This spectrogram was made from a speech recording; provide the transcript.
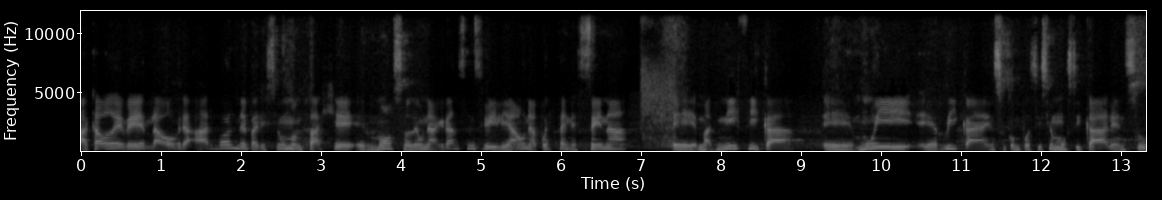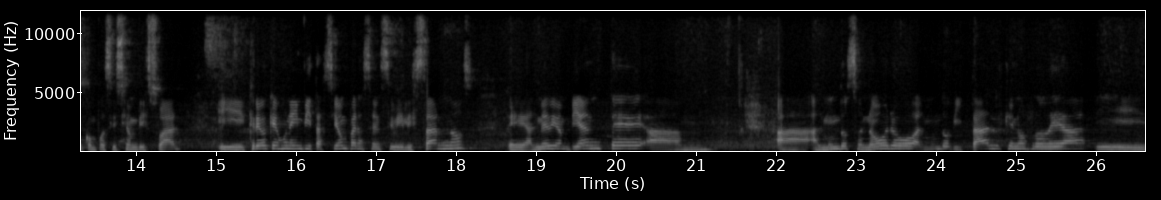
acabo de ver la obra Árbol, me pareció un montaje hermoso, de una gran sensibilidad, una puesta en escena eh, magnífica, eh, muy rica en su composición musical, en su composición visual. Y creo que es una invitación para sensibilizarnos al medio ambiente, al mundo sonoro, al mundo vital que nos rodea y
